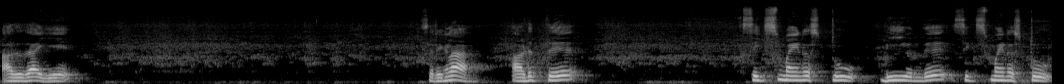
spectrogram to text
அதுதான் ஏ சரிங்களா? அடுத்து சிக்ஸ் மைனஸ் டூ பி வந்து சிக்ஸ் மைனஸ் டூ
